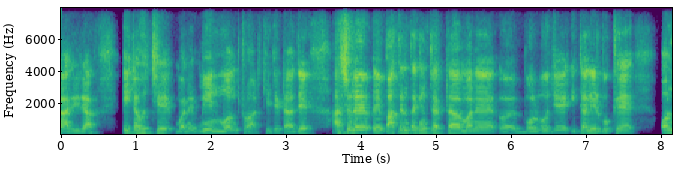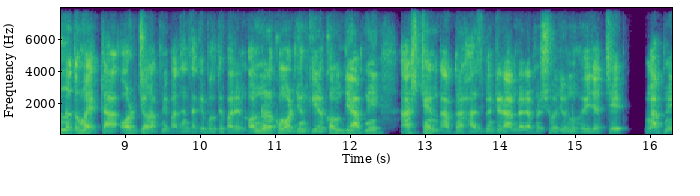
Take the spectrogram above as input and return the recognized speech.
নারীরা। এটা হচ্ছে মানে মেন মন্ত্র আর কি যেটা। যে আসলে পাতেনটা কিন্তু একটা মানে বলব যে ইতালির বুকে অন্যতম একটা অর্জন আপনি পাচ্ছেন তাকে বলতে পারেন। অন্যরকম অর্জন কীরকম যে আপনি আসছেন, আপনার হাজবেন্ডের আন্ডারে আপনার সৌজন্য হয়ে যাচ্ছে, আপনি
